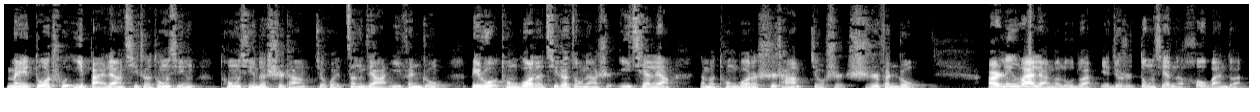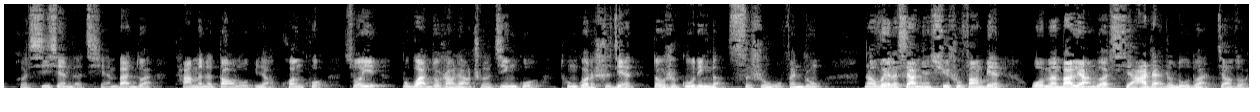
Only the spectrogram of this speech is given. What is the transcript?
每多出一百辆汽车通行，通行的时长就会增加一分钟。比如通过的汽车总量是一千辆，那么通过的时长就是十分钟。而另外两个路段，也就是东线的后半段和西线的前半段。它们的道路比较宽阔，所以不管多少辆车经过，通过的时间都是固定的四十五分钟。那为了下面叙述方便，我们把两个狭窄的路段叫做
